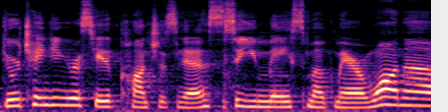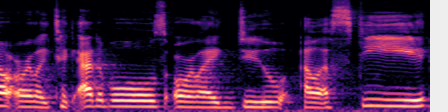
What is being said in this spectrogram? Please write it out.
you're changing your state of consciousness. So you may smoke marijuana or like take edibles or like do LSD,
